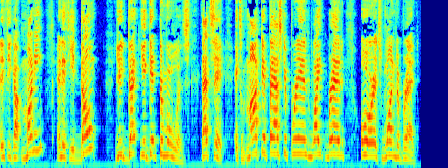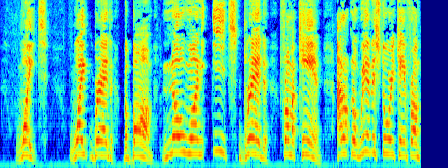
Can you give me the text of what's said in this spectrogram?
if you got money, and if you don't, you get, you get Demoulas. That's it. It's Market Basket brand white bread or it's Wonder Bread. White. White bread, the bomb. No one eats bread from a can. I don't know where this story came from.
